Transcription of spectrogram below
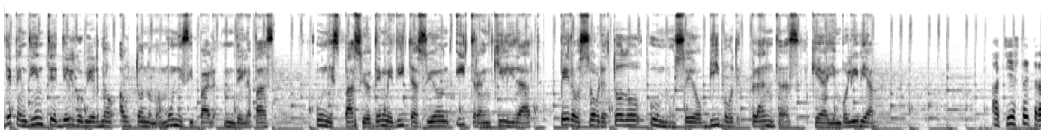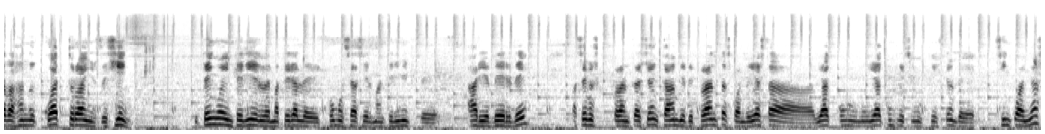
dependiente del gobierno autónomo municipal de La Paz un espacio de meditación y tranquilidad, pero sobre todo un museo vivo de plantas que hay en Bolivia. Aquí estoy trabajando cuatro años de 100 y tengo entendido el material de cómo se hace el mantenimiento de área verde. Hacemos plantación, cambio de plantas cuando ya está, ya, ya cumple su gestión de cinco años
